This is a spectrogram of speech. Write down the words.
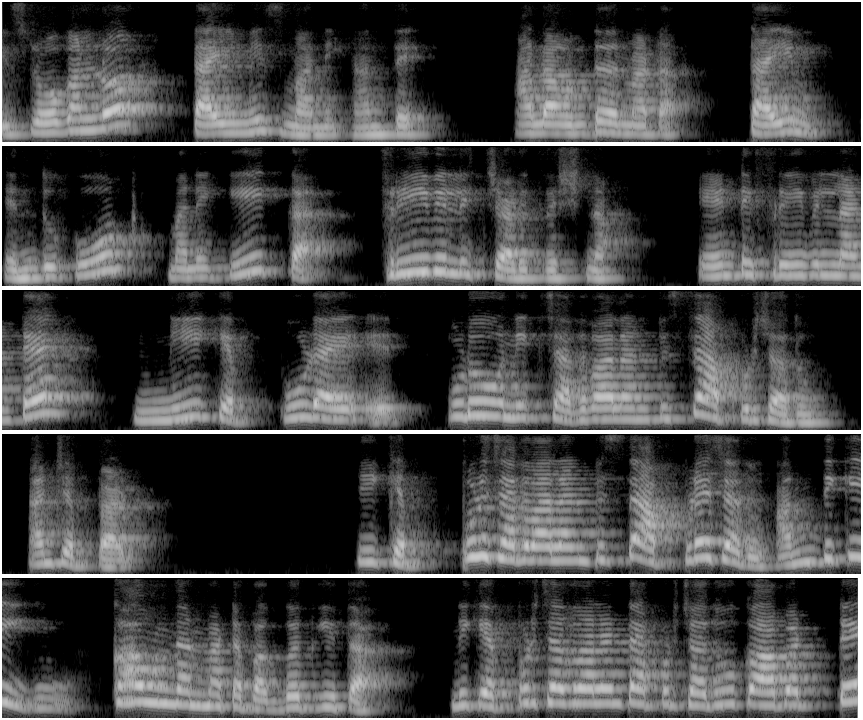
ఈ స్లోగన్లో టైమ్ ఈజ్ మనీ అంతే. అలా ఉంటుంది అనమాట టైం ఎందుకు? మనకి ఫ్రీ విల్ ఇచ్చాడు కృష్ణ. ఏంటి ఫ్రీ విల్ అంటే నీకు ఎప్పుడు ఎప్పుడు నీకు చదవాలనిపిస్తే అప్పుడు చదువు అని చెప్పాడు. నీకు ఎప్పుడు చదవాలనిపిస్తే అప్పుడే చదువు. అందుకే ఇంకా ఉందన్నమాట భగవద్గీత. నీకు ఎప్పుడు చదవాలంటే అప్పుడు చదువు కాబట్టే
